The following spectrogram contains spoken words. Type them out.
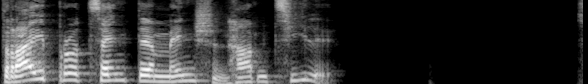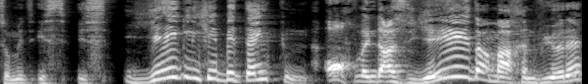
Drei Prozent der Menschen haben Ziele. Somit ist, ist jegliche Bedenken, auch wenn das jeder machen würde,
